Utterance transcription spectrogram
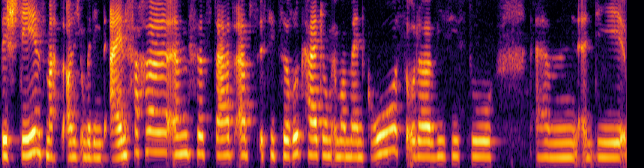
bestehen. Es macht es auch nicht unbedingt einfacher ähm, für Startups. Ist die Zurückhaltung im Moment groß oder wie siehst du ähm, die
